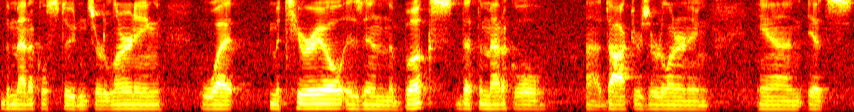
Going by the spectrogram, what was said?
the medical students are learning, what material is in the books that the medical uh, doctors are learning, and it's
